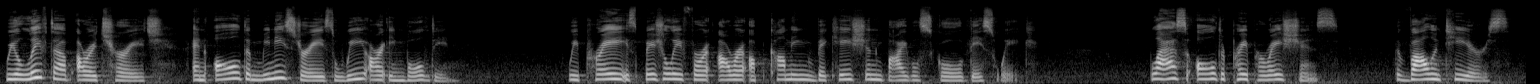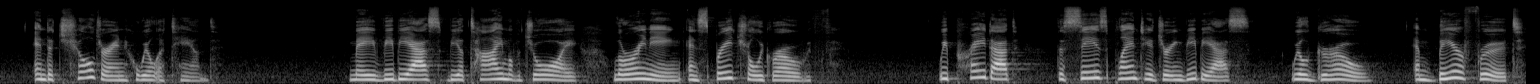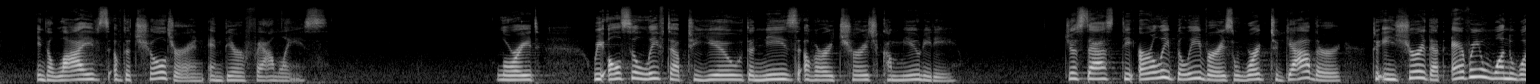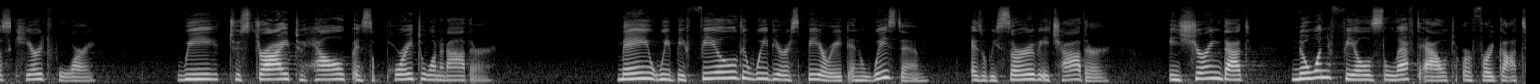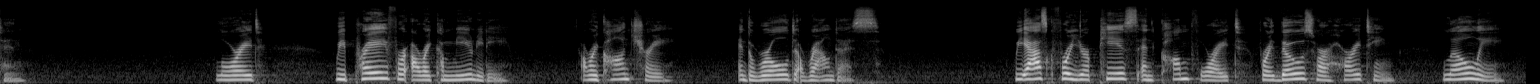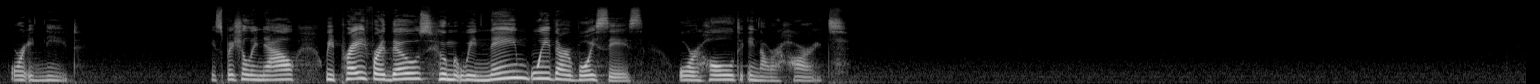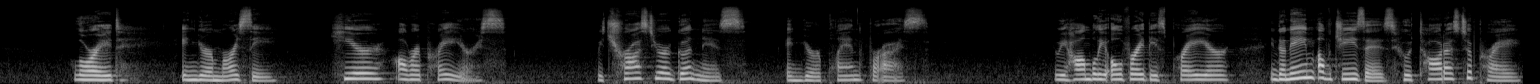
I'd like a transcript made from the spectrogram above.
we lift up our church and all the ministries we are involved in. We pray especially for our upcoming vacation Bible school this week. Bless all the preparations, the volunteers, and the children who will attend. May VBS be a time of joy, learning, and spiritual growth. We pray that the seeds planted during VBS will grow and bear fruit in the lives of the children and their families. Lord, we also lift up to you the needs of our church community. Just as the early believers worked together to ensure that everyone was cared for, we to strive to help and support one another. May we be filled with your spirit and wisdom as we serve each other, ensuring that no one feels left out or forgotten. Lord, we pray for our community, our country, and the world around us. We ask for your peace and comfort for those who are hurting, lonely, or in need. Especially now, we pray for those whom we name with our voices or hold in our heart. Lord, in your mercy, hear our prayers. We trust your goodness and your plan for us. We humbly offer this prayer in the name of Jesus, who taught us to pray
